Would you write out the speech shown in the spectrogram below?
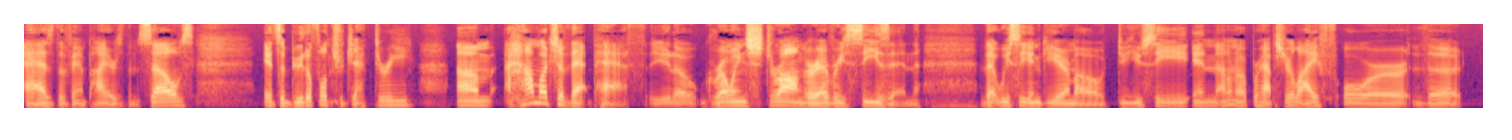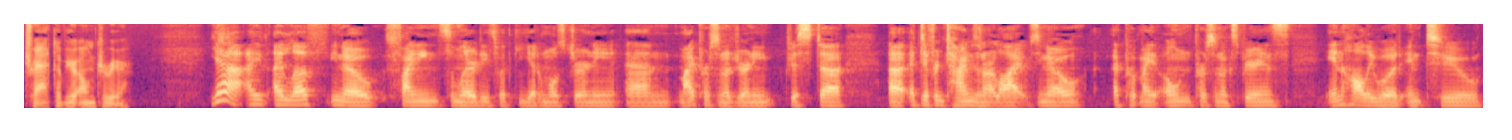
as the vampires themselves it's a beautiful trajectory. Um, how much of that path, you know, growing stronger every season that we see in Guillermo, do you see in, I don't know, perhaps your life or the track of your own career? Yeah, I, I love, you know, finding similarities with Guillermo's journey and my personal journey just uh, uh, at different times in our lives. You know, I put my own personal experience in Hollywood into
